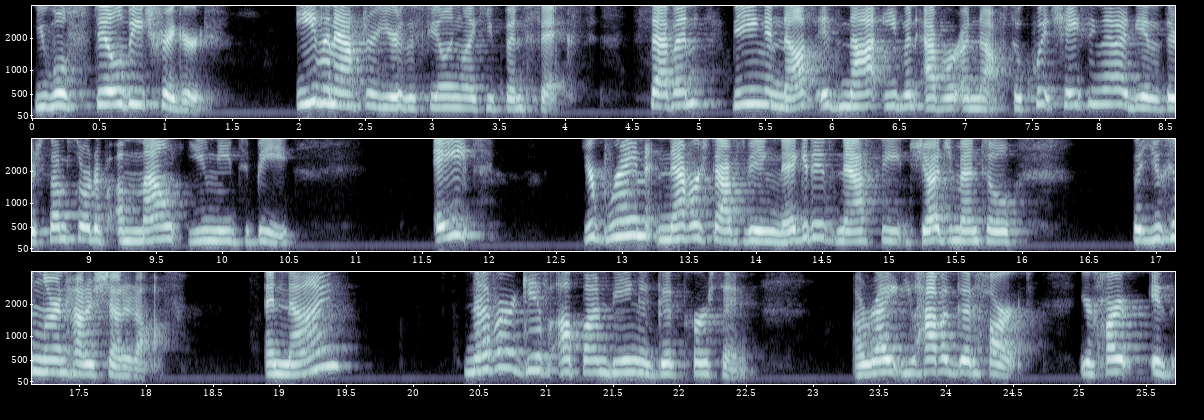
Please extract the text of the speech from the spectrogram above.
you will still be triggered, even after years of feeling like you've been fixed. Seven, being enough is not even ever enough. So quit chasing that idea that there's some sort of amount you need to be. Eight, your brain never stops being negative, nasty, judgmental, but you can learn how to shut it off. And nine, never give up on being a good person. All right, you have a good heart. Your heart is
